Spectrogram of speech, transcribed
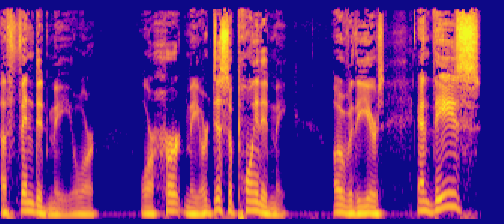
offended me or or hurt me or disappointed me over the years. And these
